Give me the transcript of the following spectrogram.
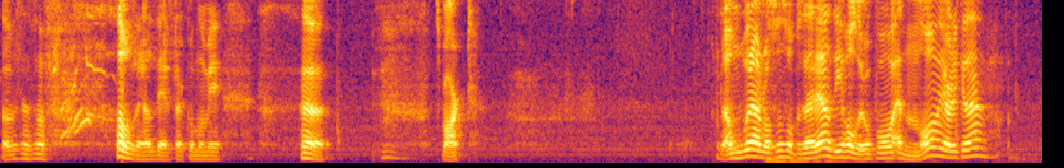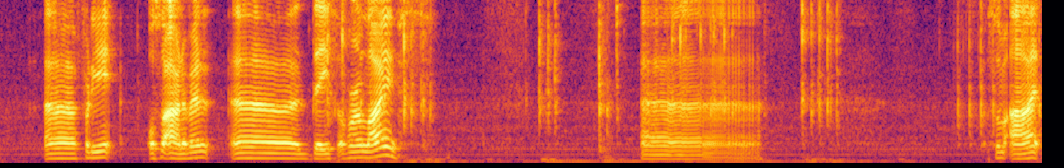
Da bestemte jeg meg for aldri å delt økonomi. Smart. Glamour er også en såpeserie. De holder jo på ennå, gjør de ikke det? Uh, fordi Og så er det vel uh, Days of Our Lives. Uh, som er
